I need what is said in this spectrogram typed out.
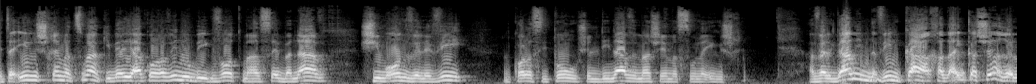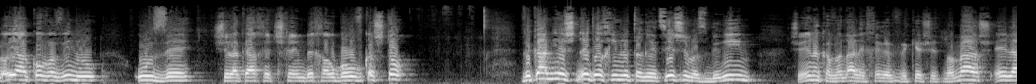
את העיר שכם עצמה קיבל יעקב אבינו בעקבות מעשה בניו, שמעון ולוי, וכל הסיפור של דינה ומה שהם עשו לעיר שכם. אבל גם אם נבין כך, עדיין קשה, הרי לא יעקב אבינו הוא זה שלקח את שכם בחרבו ובקשתו. וכאן יש שני דרכים לתרץ, יש שמסבירים שאין הכוונה לחרב וקשת ממש, אלא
